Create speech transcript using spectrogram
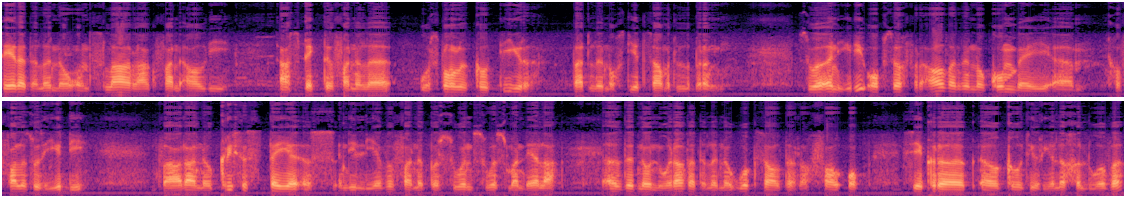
sê dat hulle nou ontslaa raak van al die aspekte van hulle oorspronklike kulture wat hulle nog steeds saam met hulle bring nie. So in hierdie opsig veral wanneer nou kom by ehm um, gevalle soos hierdie waar daar nou krisistye is in die lewe van 'n persoon soos Mandela, is dit nou nodig dat hulle nou ook sal terugval op sekere uh, kulturele gelowe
